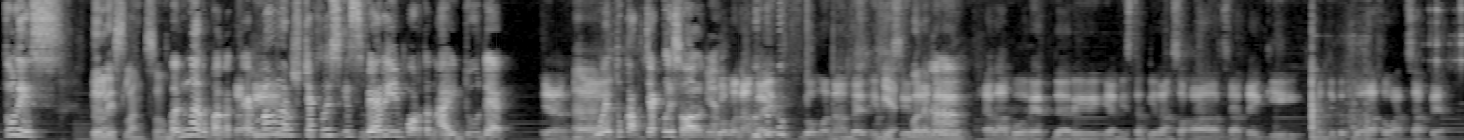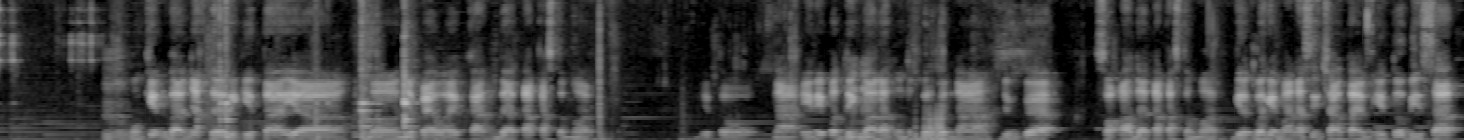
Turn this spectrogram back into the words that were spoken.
tulis. am- tulis langsung. Bener banget. Tapi- Emang harus checklist is very important. I do that. Ya, Eh. Gue tukang checklist soalnya. gue mau nambahin, gue mau nambahin ini Iya, sih boleh, tadi boleh. elaborate dari yang Mister bilang soal strategi menjemput bola ke WhatsApp ya. Mm-mm. Mungkin banyak dari kita yang menyepelekan data customer gitu. Nah ini penting Mm-mm. banget untuk berbenah juga soal data customer. Bagaimana si chat time itu bisa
